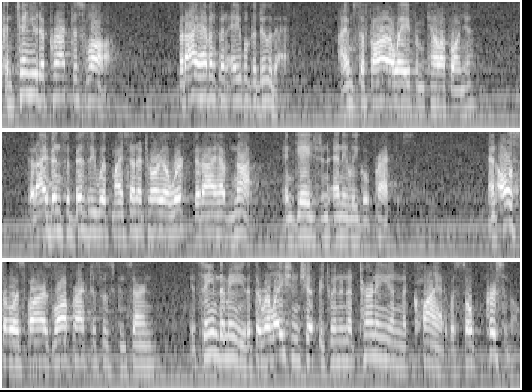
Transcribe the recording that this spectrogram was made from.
continue to practice law. But I haven't been able to do that. I'm so far away from California that I've been so busy with my senatorial work that I have not engaged in any legal practice. And also, as far as law practice was concerned, it seemed to me that the relationship between an attorney and a client was so personal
